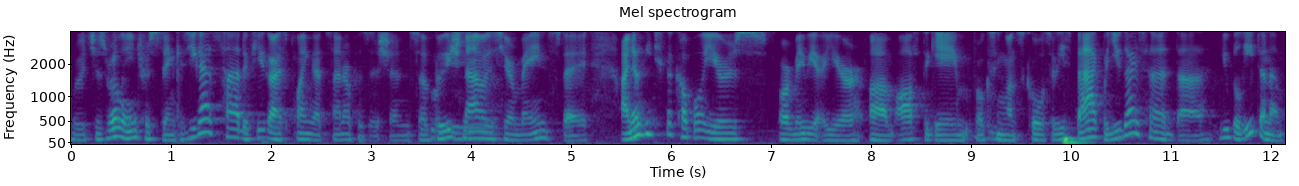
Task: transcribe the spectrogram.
which is really interesting because you guys had a few guys playing that center position. So Boosh now is your mainstay. I know he took a couple of years or maybe a year um, off the game, focusing on school. So he's back, but you guys had uh, you believed in him,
